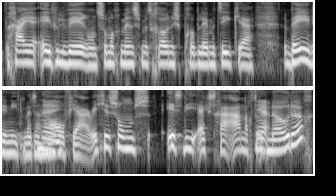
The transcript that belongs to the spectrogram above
ga je evalueren. Want sommige mensen met chronische problematiek, ja, dan ben je er niet met een Nee. half jaar. Weet je, soms is die extra aandacht ook nodig.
